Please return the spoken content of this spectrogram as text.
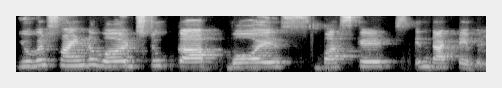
You will find the words to cup, boys, baskets in that table.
